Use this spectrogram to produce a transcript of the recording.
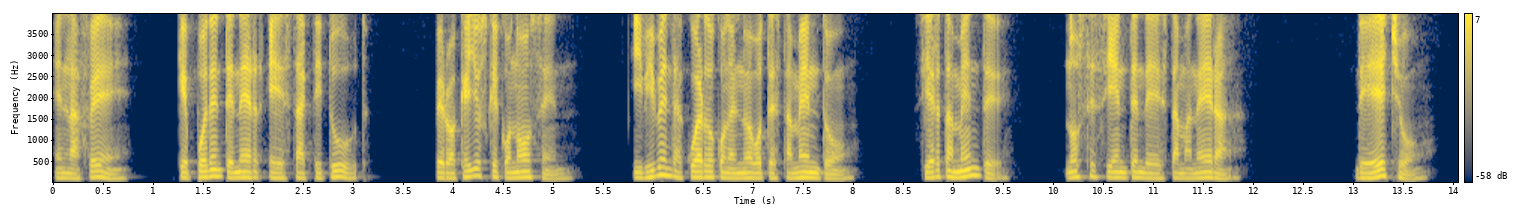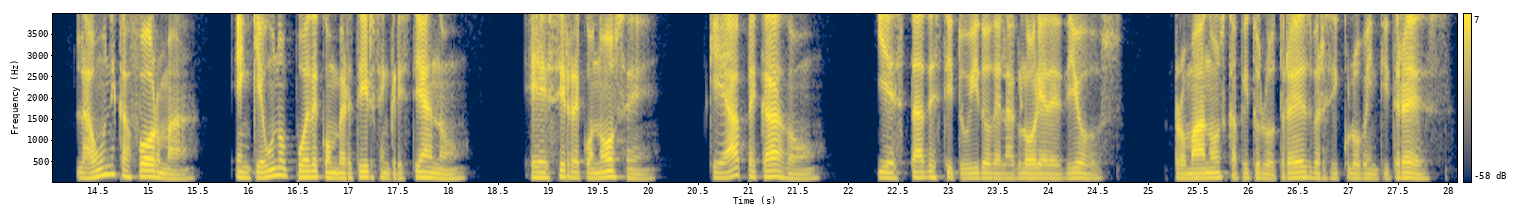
en la fe que pueden tener esta actitud, pero aquellos que conocen y viven de acuerdo con el Nuevo Testamento, ciertamente no se sienten de esta manera. De hecho, la única forma en que uno puede convertirse en cristiano es si reconoce que ha pecado y está destituido de la gloria de Dios. Romanos capítulo 3 versículo 23.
